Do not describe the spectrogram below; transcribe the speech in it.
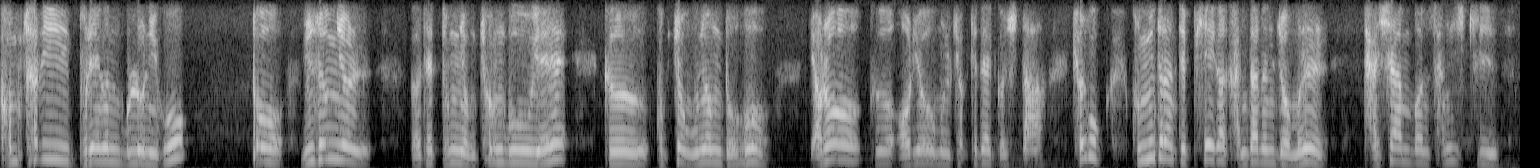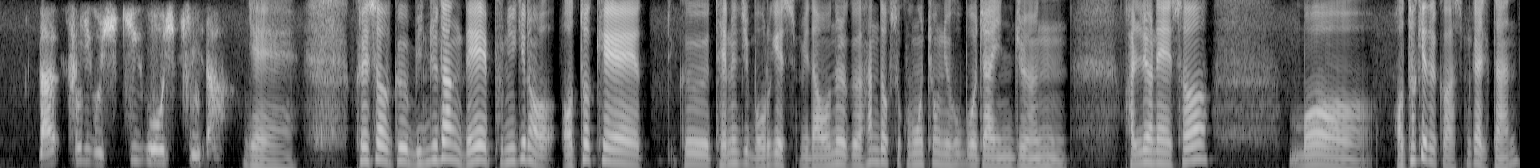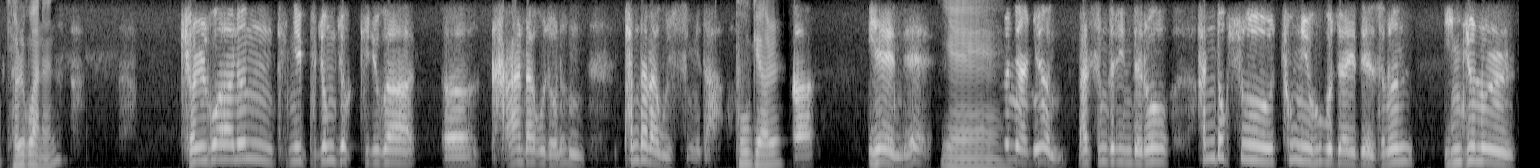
검찰이 불행은 물론이고 또 윤석열 어, 대통령 정부의 그 국정 운영도 여러 그 어려움을 겪게 될 것이다. 결국 국민들한테 피해가 간다는 점을 다시 한번 상기시킬 나, 상기고 시키고 싶습니다. 예. 그래서 그 민주당 내 분위기는 어, 어떻게 그 되는지 모르겠습니다. 오늘 그 한덕수 국무총리 후보자 인준 관련해서 뭐 어떻게 될 것 같습니까? 일단 결과는 결과는 굉장히 부정적 기류가 어, 강하다고 저는 판단하고 있습니다. 부결. 어, 예, 네. 예. 왜냐하면 말씀드린 대로 한덕수 총리 후보자에 대해서는 인준을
